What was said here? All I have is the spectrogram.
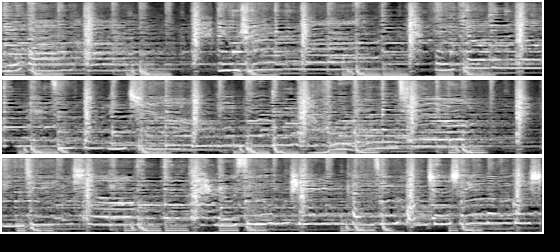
月华好，云竹茂，风飘渺，自枫林桥，芙蓉桥，冰肌消，如素世看尽红尘，谁能共消。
